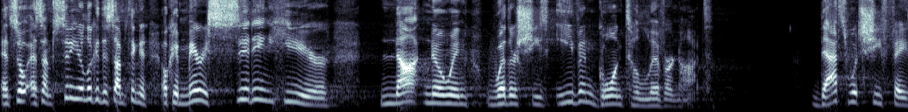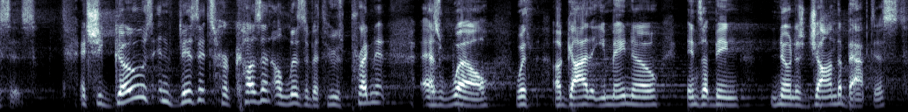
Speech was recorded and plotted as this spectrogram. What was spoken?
and so as I'm sitting here looking at this, I'm thinking, okay, Mary's sitting here not knowing whether she's even going to live or not. That's what she faces. And she goes and visits her cousin Elizabeth, who's pregnant as well with a guy that you may know ends up being known as John the Baptist.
